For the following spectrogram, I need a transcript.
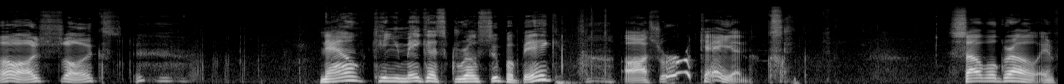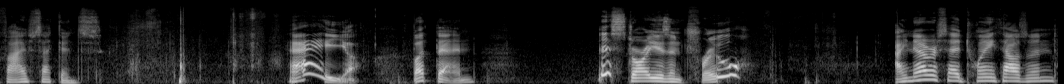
Oh, it sucks. Now, can you make us grow super big? Uh, sure can. So we'll grow in five seconds. Hey! But then, this story isn't true. I never said 20,000.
